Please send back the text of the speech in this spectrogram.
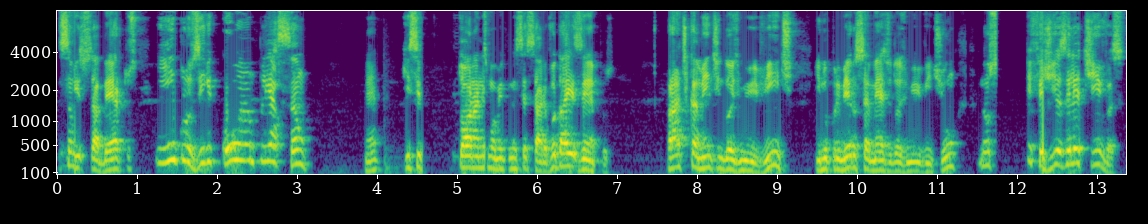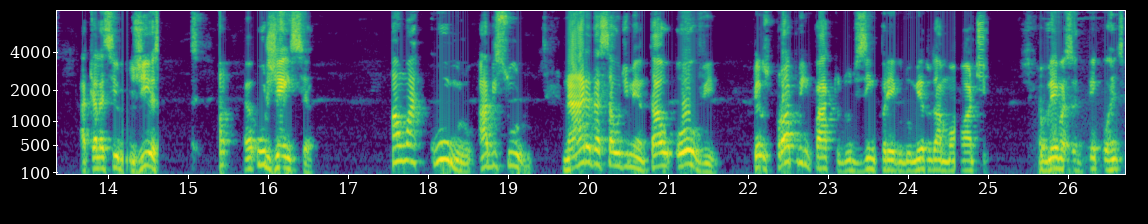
de serviços abertos e, inclusive, com a ampliação, né, que se torna nesse momento necessário. vou dar exemplos. Praticamente em 2020 e no primeiro semestre de 2021, não fez cirurgias eletivas, aquelas cirurgias é, urgência. Há um acúmulo absurdo. Na área da saúde mental, houve, pelo próprio impacto do desemprego, do medo da morte, problemas decorrentes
